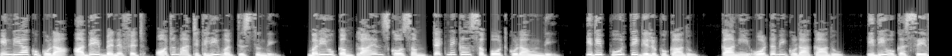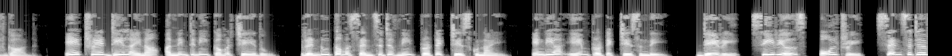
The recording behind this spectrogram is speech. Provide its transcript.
ఇండియాకు కూడా అదే బెనిఫిట్ ఆటోమేటికలీ వర్తిస్తుంది. మరియు కంప్లయన్స్ కోసం టెక్నికల్ సపోర్ట్ కూడా ఉంది. ఇది పూర్తి గెలుపు కాదు. కానీ ఓటమి కూడా కాదు. ఇది ఒక సేఫ్ గార్డ్. ఏ ట్రేడ్ డీల్ అయినా అన్నింటినీ కవర్ చేయదు. రెండూ తమ సెన్సిటివ్ని ప్రొటెక్ట్ చేసుకున్నాయి. ఇండియా ఏం ప్రొటెక్ట్ చేసింది? Dairy cereals poultry sensitive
